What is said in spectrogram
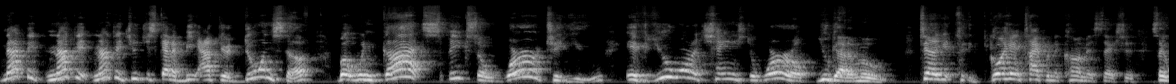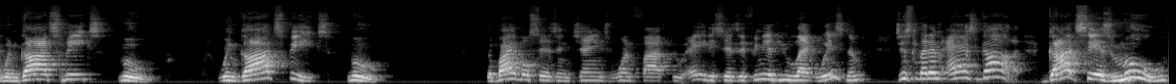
not that not that not that you just got to be out there doing stuff, but when God speaks a word to you, if you want to change the world, you got to move. Tell you go ahead and type in the comment section. Say when God speaks, move. When God speaks, move. The Bible says in James 1 5 through 8, it says, If any of you lack wisdom, just let him ask God. God says, Move.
